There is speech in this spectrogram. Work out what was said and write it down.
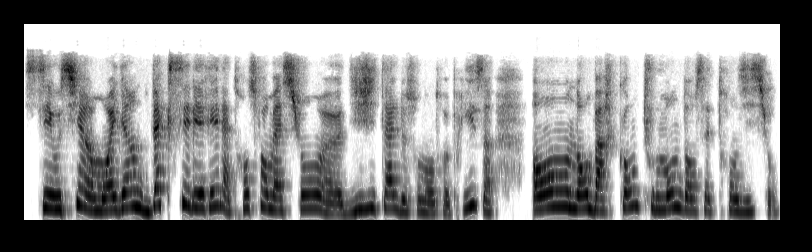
c'est aussi un moyen d'accélérer la transformation euh, digitale de son entreprise en embarquant tout le monde dans cette transition.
